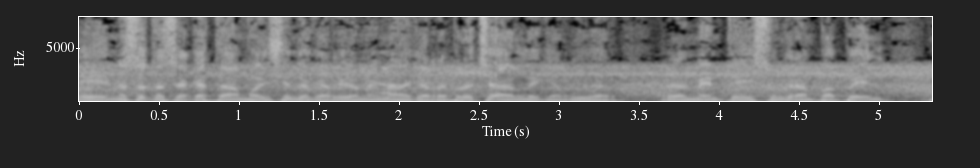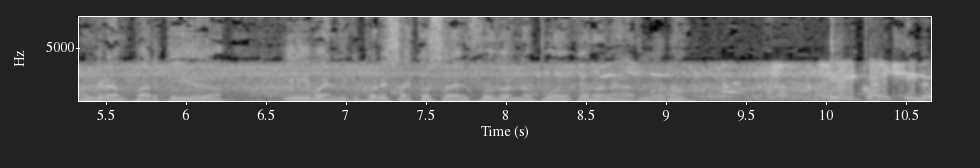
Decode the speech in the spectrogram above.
Eh, nosotros acá estábamos diciendo que a River no hay nada que reprocharle, que River realmente hizo un gran papel, un gran partido, y bueno, que por esas cosas del fútbol no puedo coronarlo, ¿no? Sí, coincido.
